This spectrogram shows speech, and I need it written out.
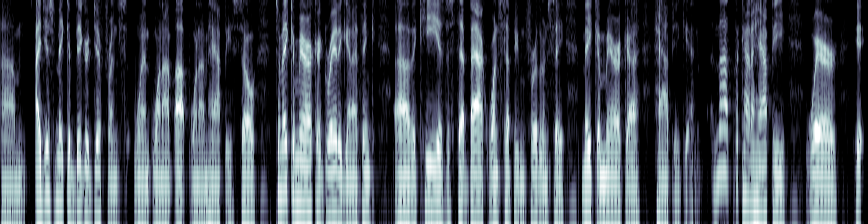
um, I just make a bigger difference when, when I'm up, when I'm happy. So to make America great again, I think uh, the key is to step back one step even further and say, make America happy again. Not the kind of happy where it,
